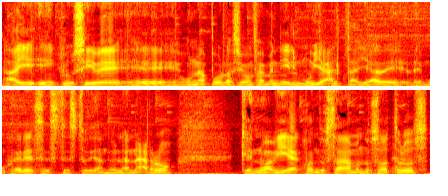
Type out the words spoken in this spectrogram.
hay inclusive eh, una población femenil muy alta ya de, mujeres este, estudiando en la Narro que no había cuando estábamos nosotros.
